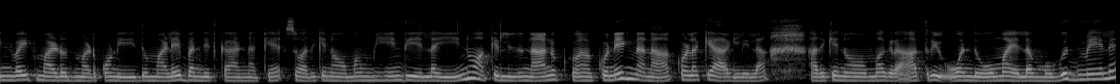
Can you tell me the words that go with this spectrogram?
ಇನ್ವೈಟ್ ಮಾಡೋದು ಮಾಡ್ಕೊಂಡಿದ್ದು ಮಳೆ ಬಂದಿದ್ದ ಕಾರಣಕ್ಕೆ. ಸೊ ಅದಕ್ಕೆ ನಾವು ಅಮ್ಮಗೆ ಮೆಹಂದಿ ಎಲ್ಲ ಏನೂ ಹಾಕಿರಲಿಲ್ಲ. ನಾನು ಕೊನೆಗೆ ನಾನು ಹಾಕ್ಕೊಳ್ಳೋಕ್ಕೆ ಆಗಲಿಲ್ಲ. ಅದಕ್ಕೆ ನಾವು ಅಮ್ಮಗೆ ರಾತ್ರಿ ಒಂದು ಹೋಮ ಎಲ್ಲ ಮುಗಿದ ಮೇಲೆ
